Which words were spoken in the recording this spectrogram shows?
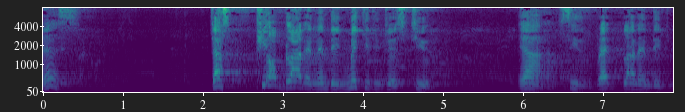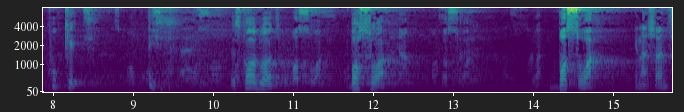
Yes. Just pure blood and then they make it into a stew. Yeah, see red blood and they cook it. It's called what? Boswa. Boswa. Boswa. Boswa in Ashanti.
